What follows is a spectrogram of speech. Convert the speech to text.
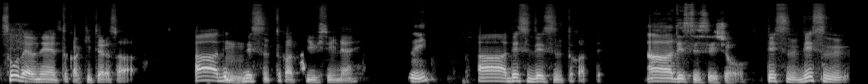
そうだよねとか聞いたらさ、ああ、でうんすですとかっていう人いない、何？ああ、ですですとかって。ああ、ですですでしょ。です、です、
